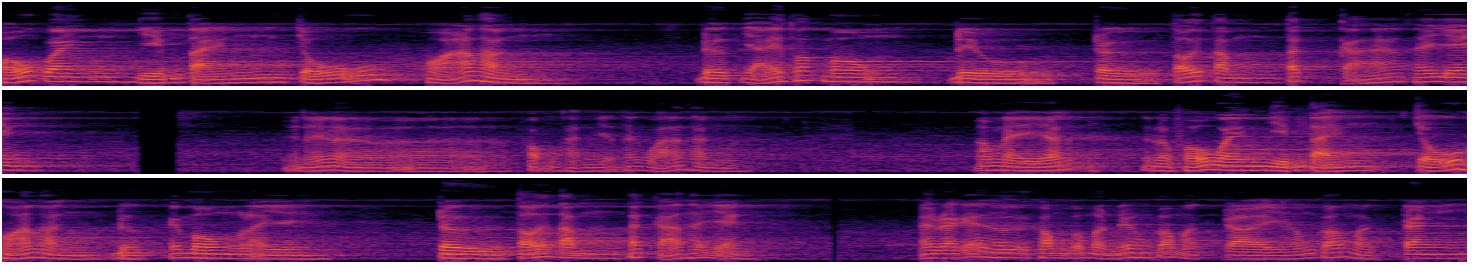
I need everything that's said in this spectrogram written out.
phổ quan diệm tạng chủ hỏa thần. Được giải thoát môn, đều trừ tối tâm tất cả thế gian. Hồi nãy là à, phong thần và thái quả thần. Ông này á là phổ quan diệm tạng chủ hỏa thần. Được cái môn là gì? Trừ tối tâm tất cả thế gian thật ra cái hư không của mình nếu không có mặt trời, không có mặt trăng,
